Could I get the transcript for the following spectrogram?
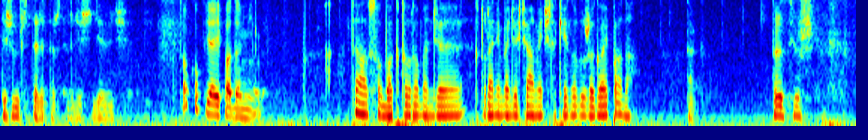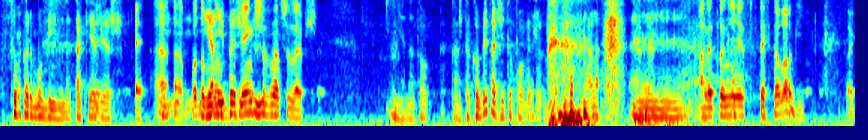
1449. Kto kupi iPada mini? Ta osoba, która będzie, która nie będzie chciała mieć takiego dużego iPada. Tak. To jest już super mobilne, takie wiesz. E, a, a podobno ja wiesz, większy i- znaczy lepszy. Nie, no to każda kobieta ci to powie, że to jest ale e, Ale to nie jest w technologii. Tak?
